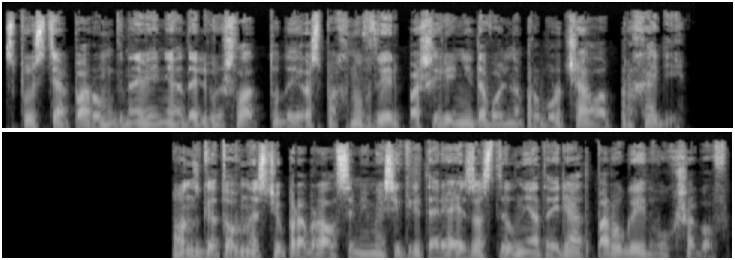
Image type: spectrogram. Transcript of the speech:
Спустя пару мгновений Адель вышла оттуда и, распахнув дверь пошире, недовольно пробурчала «Проходи». Он с готовностью пробрался мимо секретаря и застыл, не отойдя от порога и двух шагов.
